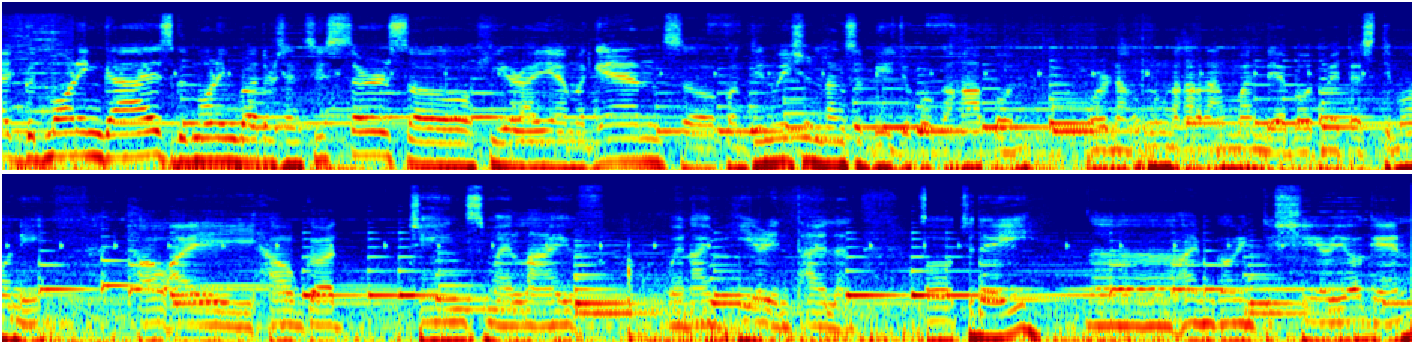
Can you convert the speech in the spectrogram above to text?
Alright, good morning guys. Good morning brothers and sisters. So, here I am again. So, continuation lang sa video ko kahapon or nang, nung nakaraang Monday about my testimony how I how God changed my life when I'm here in Thailand. So, today uh, I'm going to share you again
